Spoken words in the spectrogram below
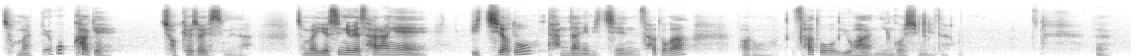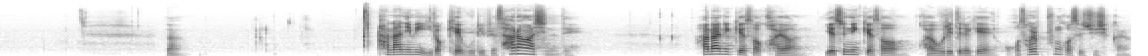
정말 빼곡하게 적혀져 있습니다. 정말 예수님의 사랑에 미치어도 단단히 미친 사도가 바로 사도 요한인 것입니다. 네. 하나님이 이렇게 우리를 사랑하시는데 하나님께서 과연 예수님께서 과연 우리들에게 어설픈 것을 주실까요?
